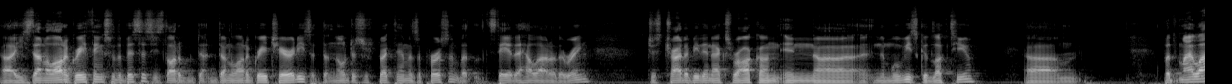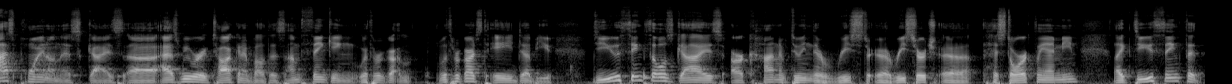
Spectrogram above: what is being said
Uh, he's done a lot of great things for the business. He's of, done a lot of great charities. No disrespect to him as a person, but stay the hell out of the ring. Just try to be the next Rock on in uh, in the movies. Good luck to you. Um, but my last point on this, guys, uh, as we were talking about this, I'm thinking with regard with regards to AEW, do you think those guys are kind of doing their research, uh, research uh, historically? I mean, like, do you think that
